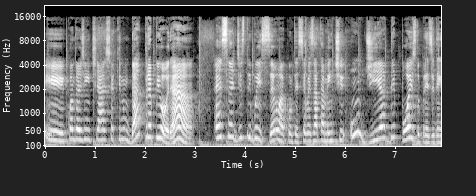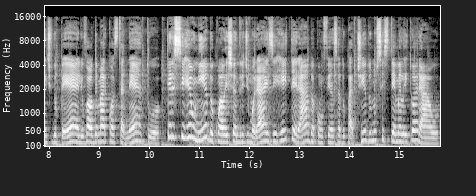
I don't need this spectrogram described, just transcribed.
E quando a gente acha que não dá para piorar, essa distribuição aconteceu exatamente um dia depois do presidente do PL, o Valdemar Costa Neto, ter se reunido com Alexandre de Moraes e reiterado a confiança do partido no sistema eleitoral.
